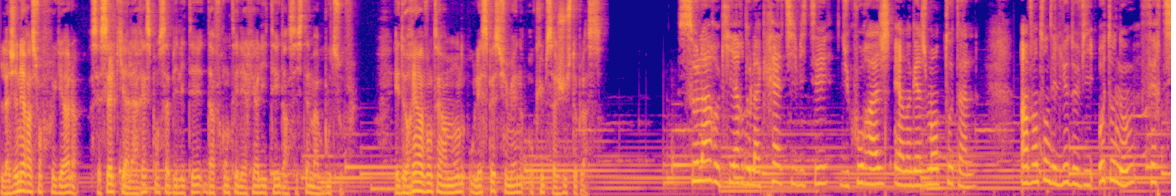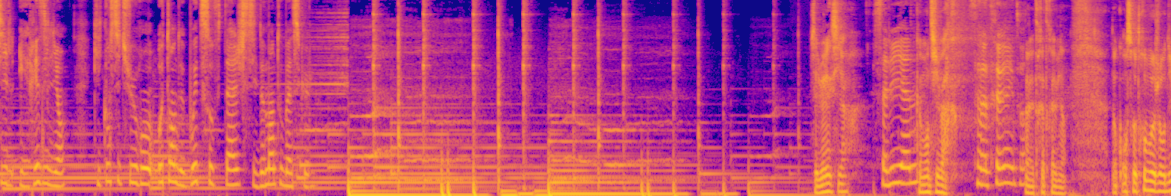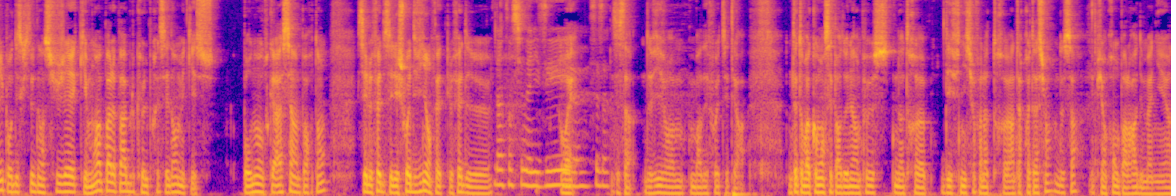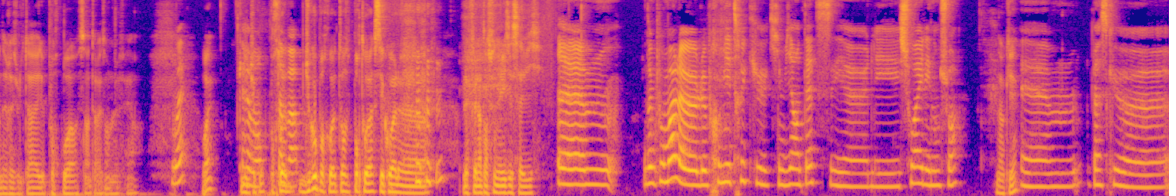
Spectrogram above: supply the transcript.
La génération frugale, c'est celle qui a la responsabilité d'affronter les réalités d'un système à bout de souffle, et de réinventer un monde où l'espèce humaine occupe sa juste place. Cela requiert de la créativité, du courage et un engagement total. Inventons des lieux de vie autonomes, fertiles et résilients, qui constitueront autant de bouées de sauvetage si demain tout bascule. Salut Alexia, Salut Yann, comment tu vas? Ça va très bien et toi? Ouais, Très très bien. Donc on se retrouve aujourd'hui pour discuter d'un sujet qui est moins palpable que le précédent, mais qui est pour nous en tout cas assez important. C'est le fait, c'est les choix de vie en fait, le fait de, D'intentionnaliser, Ouais. euh, c'est ça. c'est ça, de vivre par défaut, etc. Donc peut-être on va commencer par donner un peu notre euh, définition, enfin notre interprétation de ça, et puis après on parlera des manières, des résultats et de pourquoi c'est intéressant de le faire. Ouais, Ouais. Du carrément, coup, pour ça toi, va. Du coup, pourquoi, pour toi, c'est quoi le, le fait d'intentionnaliser sa vie Euh, donc pour moi, le, le premier truc euh, qui me vient en tête, c'est euh, les choix et les non-choix. Ok. Euh, parce que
